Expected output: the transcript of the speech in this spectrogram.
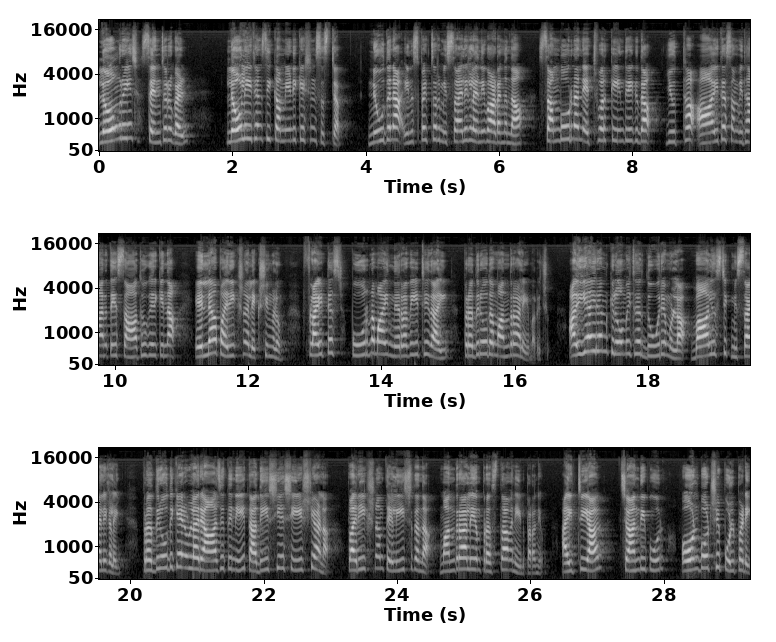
ലോങ് റേഞ്ച് സെന്ററുകൾ ലോ ലേറ്റൻസി കമ്മ്യൂണിക്കേഷൻ സിസ്റ്റം നൂതന ഇൻസ്പെക്ടർ മിസൈലുകൾ എന്നിവ അടങ്ങുന്ന സമ്പൂർണ നെറ്റ്വർക്ക് കേന്ദ്രീകൃത യുദ്ധ ആയുധ സംവിധാനത്തെ സാധൂകരിക്കുന്ന എല്ലാ പരീക്ഷണ ലക്ഷ്യങ്ങളും ഫ്ലൈറ്റ് ടെസ്റ്റ് പൂർണമായി നിറവേറ്റിയതായി പ്രതിരോധ മന്ത്രാലയം അറിയിച്ചു. അയ്യായിരം കിലോമീറ്റർ ദൂരമുള്ള ബാലിസ്റ്റിക് മിസൈലുകളെ പ്രതിരോധിക്കാനുള്ള രാജ്യത്തിന്റെ തദ്ദേശീയ ശേഷിയാണ് പരീക്ഷണം തെളിയിച്ചതെന്ന് മന്ത്രാലയം പ്രസ്താവനയിൽ പറഞ്ഞു. I T R Chandipur onboard ship ഉൾപ്പെടെ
